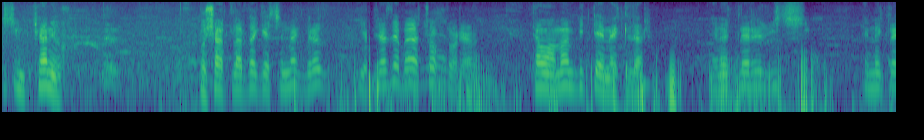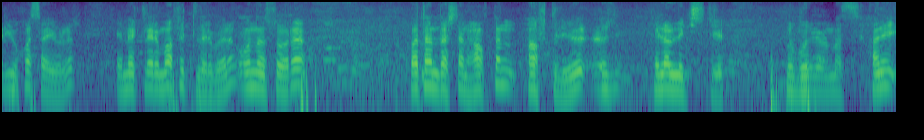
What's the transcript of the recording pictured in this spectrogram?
hiç imkan yok. Bu şartlarda geçinmek biraz biraz da bayağı çok zor yani. Tamamen bitti emekliler. Emeklileri hiç emekleri yoka sayıyorlar. Emekleri mahvettiler böyle. Ondan sonra vatandaştan halktan af diliyor. Öz, helallik istiyor. Bu böyle olmaz. Hani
